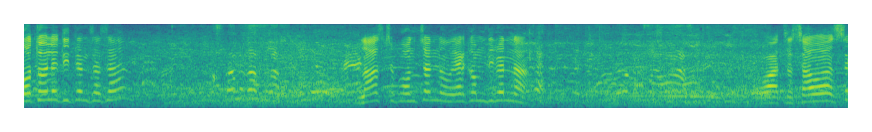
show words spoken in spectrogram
কত হলে দিতেন চাচা? লাস্ট পঞ্চান্ন, এরকম দিবেন না? ও আচ্ছা চাওয়া আছে,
